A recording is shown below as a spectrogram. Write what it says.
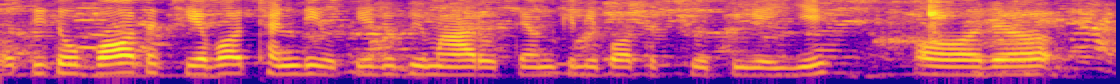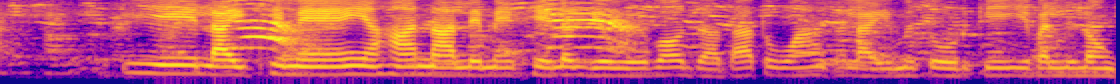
होती तो बहुत अच्छी है, बहुत ठंडी होती है, जो बीमार होते हैं उनके लिए बहुत अच्छी होती है ये। और ये लाई में, यहाँ नाले में थे, लगे हुए बहुत ज़्यादा तो वहाँ से लाई में तोड़ के ये वाली लौंग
